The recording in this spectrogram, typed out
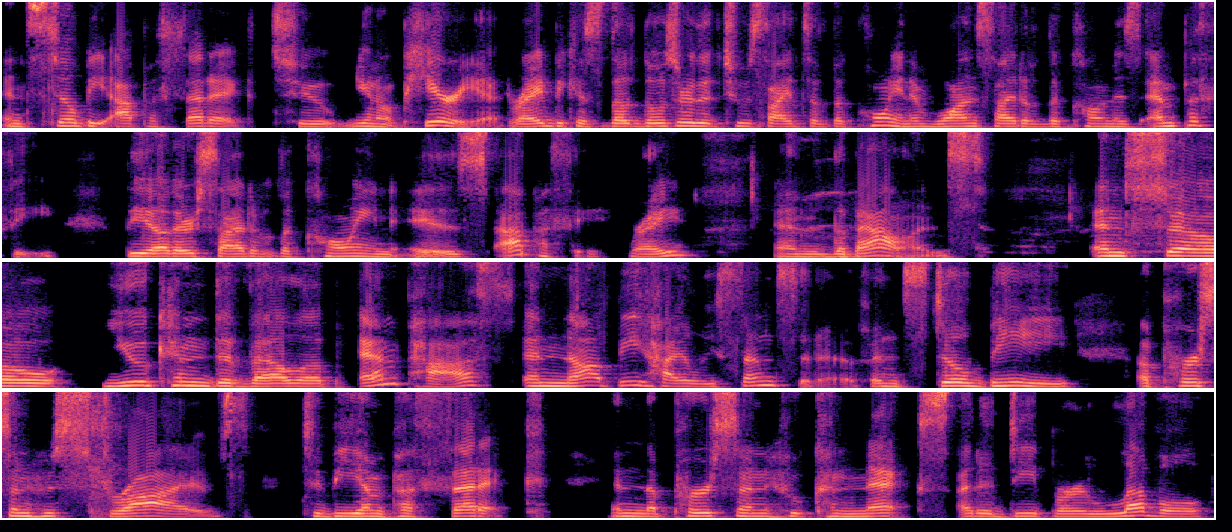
and still be apathetic to, you know, period, right? Because th- those are the two sides of the coin. If one side of the coin is empathy, the other side of the coin is apathy, right? And the balance. And so you can develop empath and not be highly sensitive and still be a person who strives to be empathetic and the person who connects at a deeper level,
